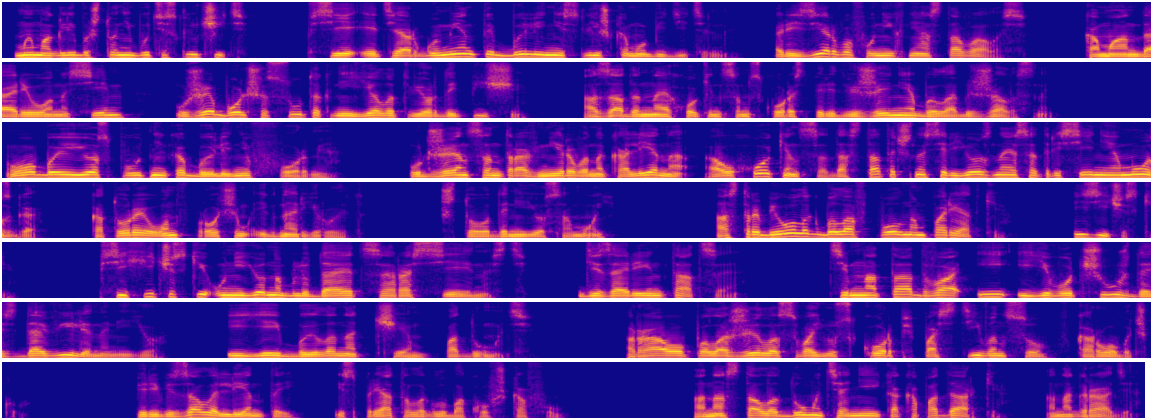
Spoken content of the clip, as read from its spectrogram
Мы могли бы что-нибудь исключить. Все эти аргументы были не слишком убедительны. Резервов у них не оставалось. Команда «Ориона-7» уже больше суток не ела твердой пищи, а заданная Хокинсом скорость передвижения была безжалостной. Оба ее спутника были не в форме. У Дженсон травмировано колено, а у Хокинса достаточно серьезное сотрясение мозга – которые он, впрочем, игнорирует. Что до нее самой? Астробиолог была в полном порядке. Физически. Психически у нее наблюдается рассеянность, дезориентация. Темнота 2И и его чуждость давили на нее, и ей было над чем подумать. Рао положила свою скорбь по Стивенсу в коробочку, перевязала лентой и спрятала глубоко в шкафу. Она стала думать о ней как о подарке, о награде.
